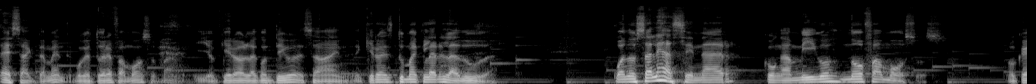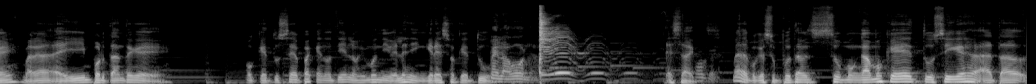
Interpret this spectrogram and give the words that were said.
Exactamente, porque tú eres famoso, man, y yo quiero hablar contigo de esa vaina. Quiero que tú me aclares la duda. Cuando sales a cenar con amigos no famosos, ¿ok? ¿Vale? Ahí es importante que. O que tú sepas que no tienen los mismos niveles de ingreso que tú. Me la bola. Exacto. Bueno, porque suputa- supongamos que tú sigues atado.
